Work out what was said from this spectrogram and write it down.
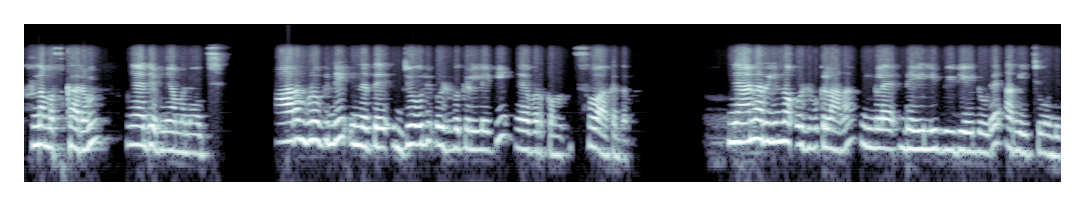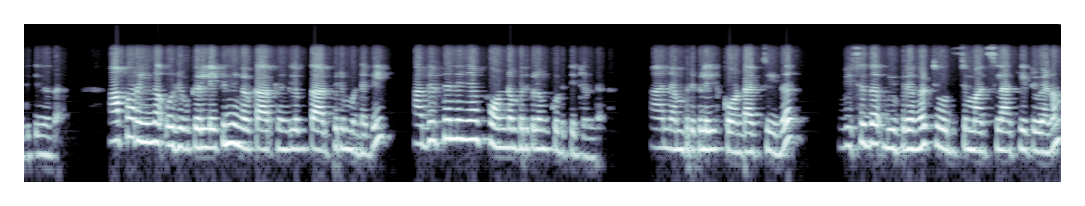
നമസ്കാരം. ഞാൻ രമ്യ മനോജ്. ആർ എം ബ്ലോക്കിന്റെ ഇന്നത്തെ ജോലി ഒഴിവുകളിലേക്ക് ഏവർക്കും സ്വാഗതം. ഞാൻ അറിയുന്ന ഒഴിവുകളാണ് നിങ്ങളെ ഡെയിലി വീഡിയോയിലൂടെ അറിയിച്ചുകൊണ്ടിരിക്കുന്നത്. ആ പറയുന്ന ഒഴിവുകളിലേക്ക് നിങ്ങൾക്ക് ആർക്കെങ്കിലും താല്പര്യമുണ്ടെങ്കിൽ അതിൽ തന്നെ ഞാൻ ഫോൺ നമ്പറുകളും കൊടുത്തിട്ടുണ്ട്. ആ നമ്പറുകളിൽ കോൺടാക്ട് ചെയ്ത് വിശദ വിവരങ്ങൾ ചോദിച്ച് മനസ്സിലാക്കിയിട്ട് വേണം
